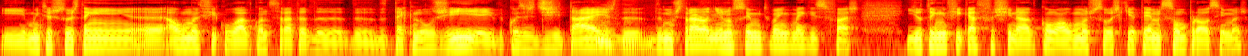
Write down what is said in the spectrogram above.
E muitas pessoas têm ah, alguma dificuldade quando se trata de, de- de tecnologia e de coisas digitais, de, de mostrar, olha, eu não sei muito bem como é que isso se faz. E eu tenho ficado fascinado com algumas pessoas que até me são próximas,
